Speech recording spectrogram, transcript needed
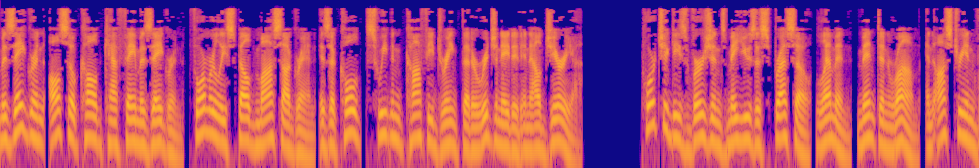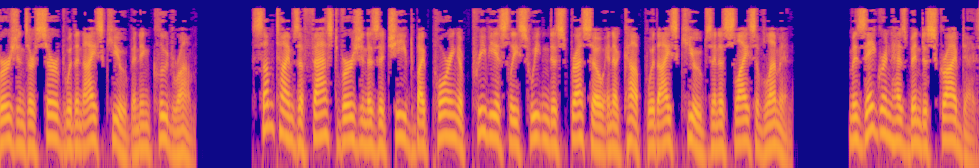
Mazagran also called Café Mazagran, formerly spelled Masagran is a cold, sweetened coffee drink that originated in Algeria. Portuguese versions may use espresso, lemon, mint and rum, and Austrian versions are served with an ice cube and include rum. Sometimes a fast version is achieved by pouring a previously sweetened espresso in a cup with ice cubes and a slice of lemon. Mazagran has been described as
